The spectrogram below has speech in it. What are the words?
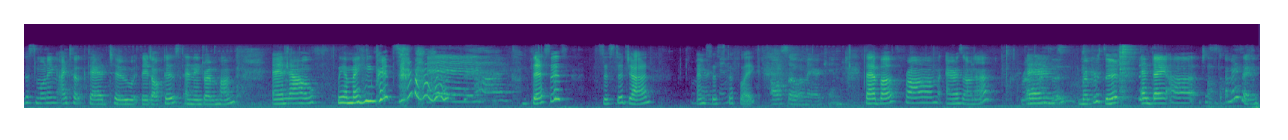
this morning I took dad to their doctors and then drove him home and now we are making pretzels. Hey. this is Sister Judd and American. Sister Flake. Also American. They're both from Arizona. And represent. And they are just amazing.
